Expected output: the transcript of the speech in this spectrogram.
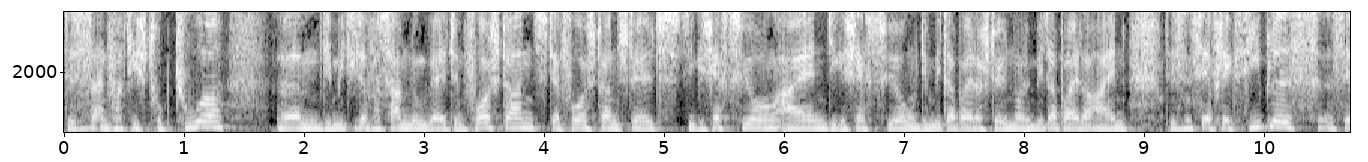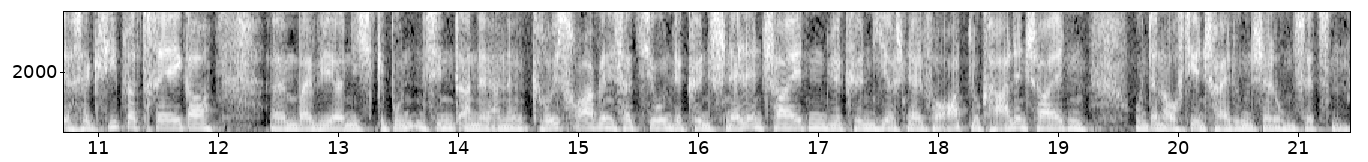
Das ist einfach die Struktur. Ähm, die Mitgliederversammlung wählt den Vorstand, der Vorstand stellt die Geschäftsführung ein, die Geschäftsführung und die Mitarbeiter stellen neue Mitarbeiter ein. Das ist ein sehr flexibles, sehr flexibler Träger, ähm, weil wir nicht gebunden sind an eine, eine größere Organisation. Wir können schnell entscheiden, wir können hier schnell vor Ort lokal entscheiden und dann auch die Entscheidungen schnell umsetzen.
